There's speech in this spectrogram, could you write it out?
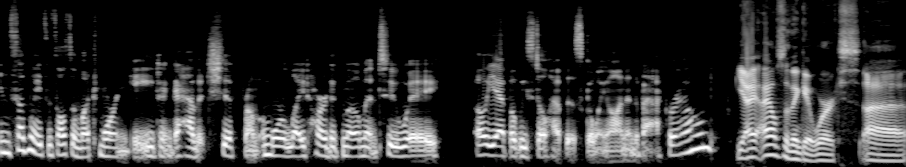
in some ways, it's also much more engaging to have it shift from a more lighthearted moment to a, oh yeah, but we still have this going on in the background. Yeah, I also think it works. Uh,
